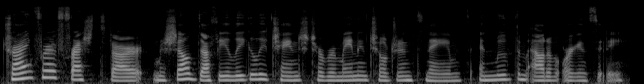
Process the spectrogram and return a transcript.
Trying for a fresh start, Michelle Duffy legally changed her remaining children's names and moved them out of Oregon City.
